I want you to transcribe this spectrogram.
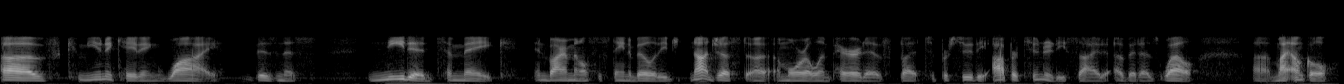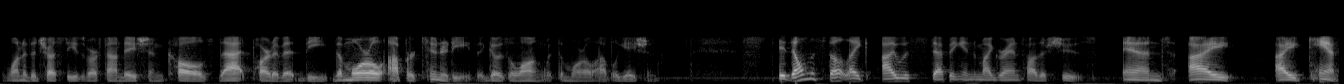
of communicating why business needed to make environmental sustainability not just a, a moral imperative, but to pursue the opportunity side of it as well. Uh, my uncle, one of the trustees of our foundation, calls that part of it the the moral opportunity that goes along with the moral obligation. It almost felt like I was stepping into my grandfather's shoes, and I I can't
